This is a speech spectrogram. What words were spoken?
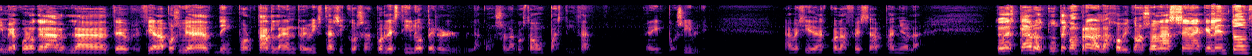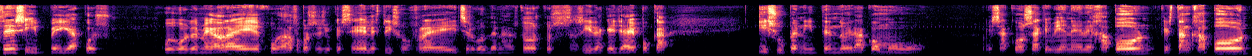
Y me acuerdo que la, te ofrecía la posibilidad de importarla en revistas y cosas por el estilo, pero la consola costaba un pastizal. Era imposible. A ver si das con la FESA española. Entonces, claro, tú te comprabas las hobby consolas en aquel entonces y veías, pues, juegos de Mega Drive, juegazos, pues yo que sé, el Streets of Rage, el Golden Axe 2, cosas así de aquella época. Y Super Nintendo era como esa cosa que viene de Japón, que está en Japón,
